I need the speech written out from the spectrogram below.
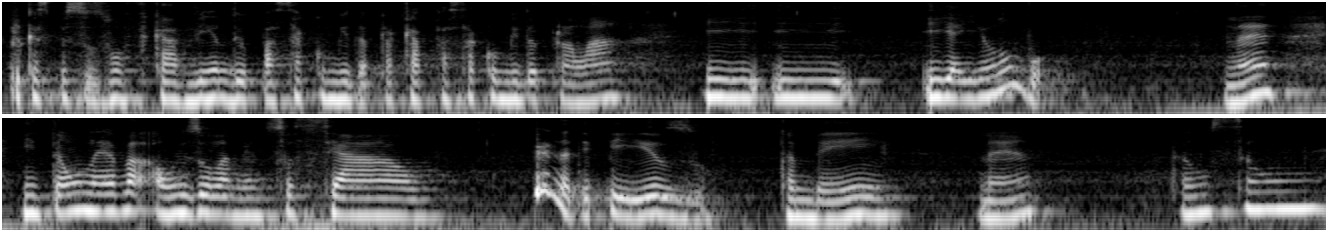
porque as pessoas vão ficar vendo eu passar comida para cá, passar comida para lá e, e, e aí eu não vou, né? Então leva a um isolamento social, perda de peso também, né? Então são...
